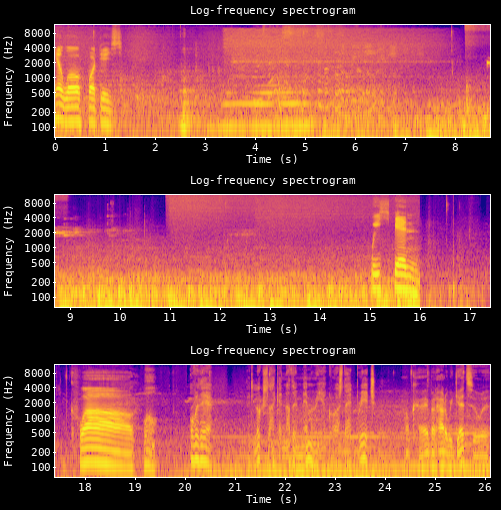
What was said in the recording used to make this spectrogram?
Hello, what is we spin? Wow. Whoa, over there. It looks like another memory across that bridge. Okay, but how do we get to it?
